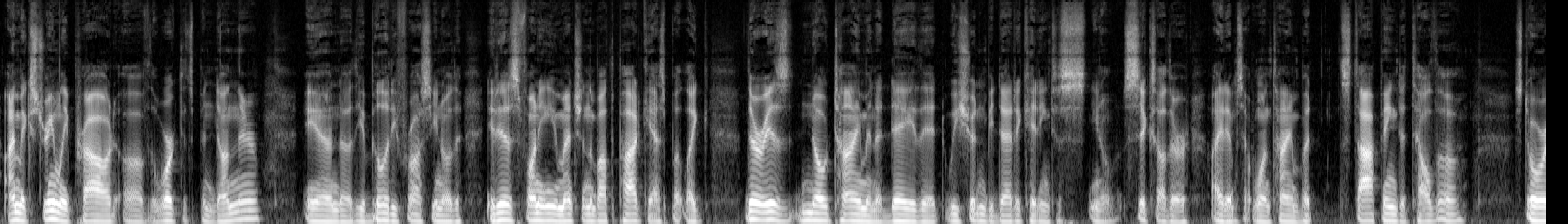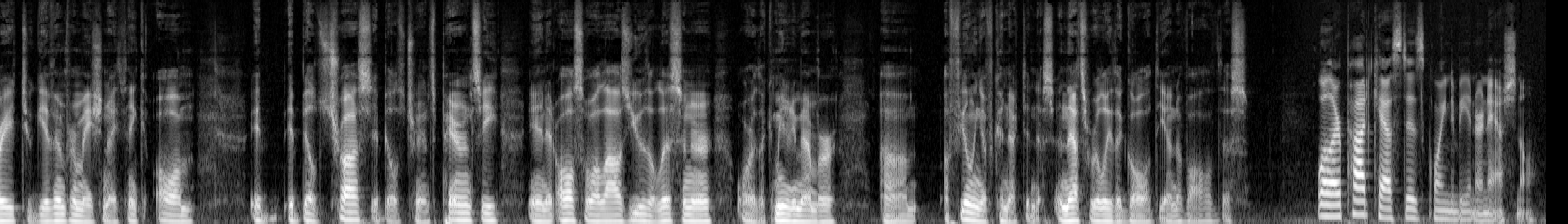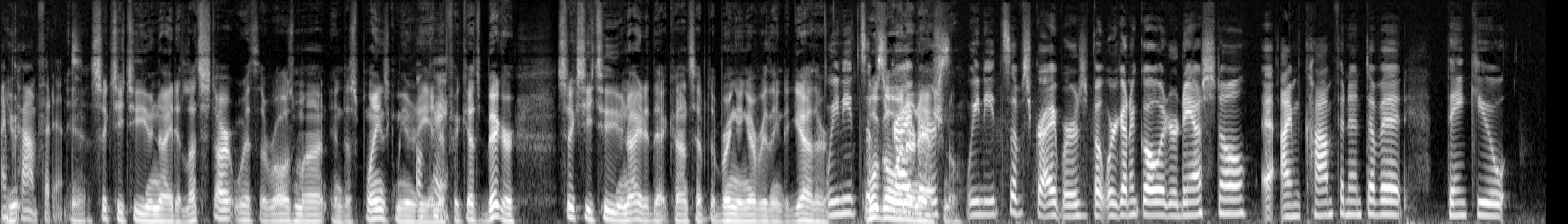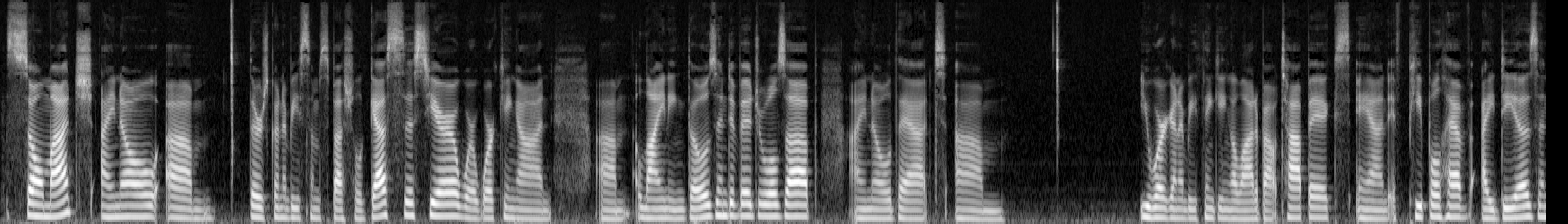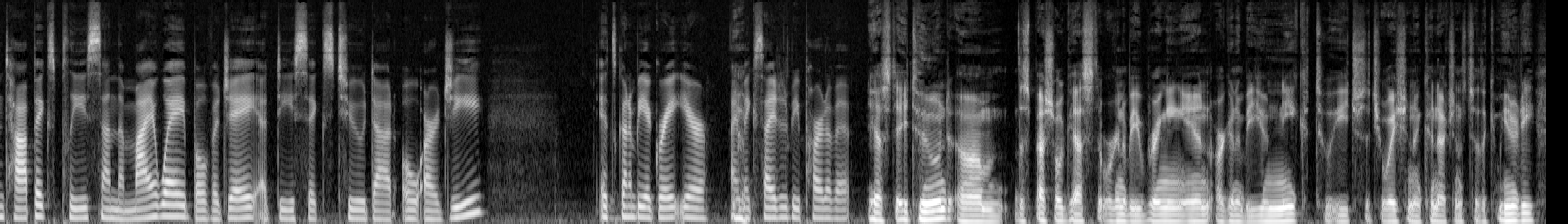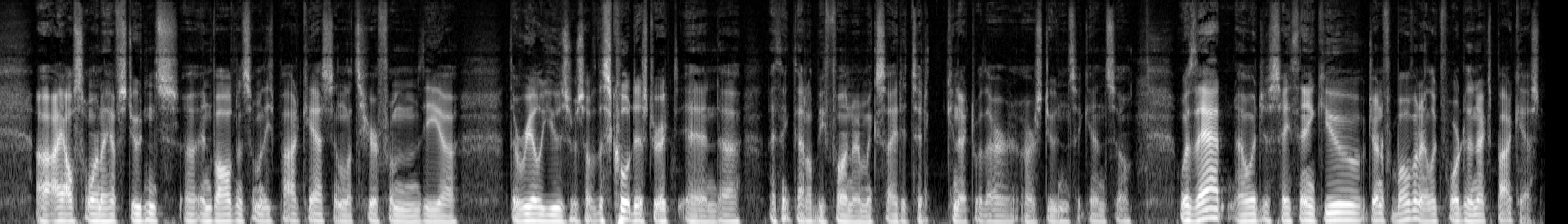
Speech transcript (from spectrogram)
i'm extremely proud of the work that's been done there and uh, the ability for us, you know, the, it is funny you mentioned about the podcast, but like there is no time in a day that we shouldn't be dedicating to, you know, six other items at one time, but stopping to tell the story, to give information, I think um, it, it builds trust, it builds transparency, and it also allows you, the listener or the community member, um, a feeling of connectedness. And that's really the goal at the end of all of this. Well, our podcast is going to be international. I'm you, confident. Yeah, 62 United. Let's start with the Rosemont and Des Plaines community, okay. and if it gets bigger, 62 United. That concept of bringing everything together. We need subscribers. We'll go international. We need subscribers, but we're going to go international. I'm confident of it. Thank you so much. I know um, there's going to be some special guests this year. We're working on um, aligning those individuals up. I know that. Um, you are going to be thinking a lot about topics. And if people have ideas and topics, please send them my way, bovaj at d62.org. It's going to be a great year. I'm Yeah. excited to be part of it. Yeah, stay tuned. Um, the special guests that we're going to be bringing in are going to be unique to each situation and connections to the community. Uh, I also want to have students uh, involved in some of these podcasts, and let's hear from the uh, the real users of the school district. And uh, I think that'll be fun. I'm excited to connect with our, our students again. So, with that, I would just say thank you, Jennifer Bovin. I look forward to the next podcast.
